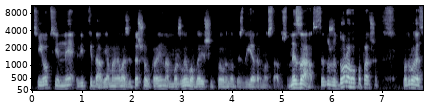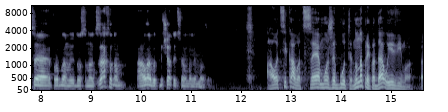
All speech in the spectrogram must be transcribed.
ці опції не відкидав. Я маю на увазі те, що Україна можливо вирішить повернутися до ядерного статусу. Не зараз. Це дуже дорого. По перше, по-друге, це проблема відносинок з заходом, але виключати цього ми не можемо. А от цікаво, це може бути. Ну, наприклад, да, уявімо, е,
